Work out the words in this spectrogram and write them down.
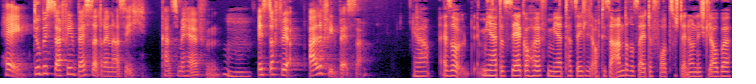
hey, du bist da viel besser drin als ich. Kannst du mir helfen? Mhm. Ist doch für alle viel besser. Ja, also mir hat es sehr geholfen, mir tatsächlich auch diese andere Seite vorzustellen. Und ich glaube,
